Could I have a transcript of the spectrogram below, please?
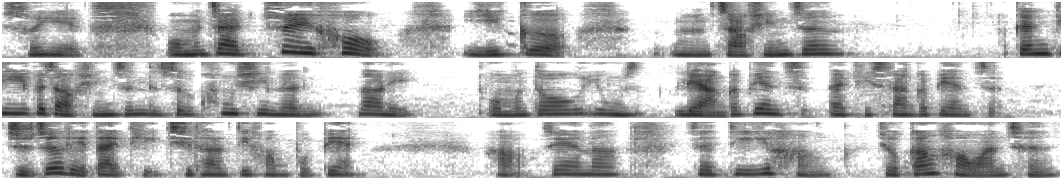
所以我们在最后一个嗯枣形针跟第一个枣形针的这个空隙的那里，我们都用两个辫子代替三个辫子，只这里代替，其他的地方不变。好，这样呢，这第一行就刚好完成。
